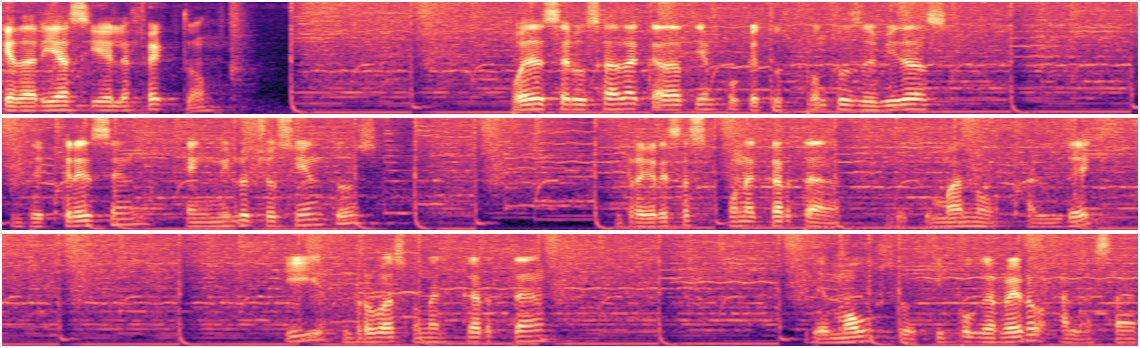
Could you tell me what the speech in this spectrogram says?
quedaría así el efecto. Puede ser usada cada tiempo que tus puntos de vidas decrecen en 1800 regresas una carta de tu mano al deck y robas una carta de monstruo tipo guerrero al azar.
